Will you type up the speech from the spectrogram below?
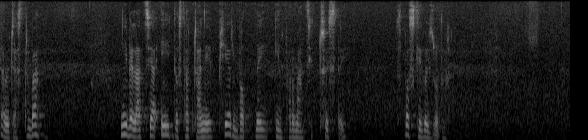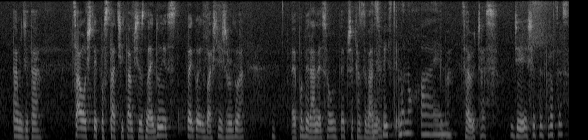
Cały czas trwa niwelacja i dostarczanie pierwotnej informacji czystej z boskiego źródła. Tam, gdzie ta całość tej postaci tam się znajduje, z tego jest właśnie źródła e, pobierane są te przekazywania. Es fließt immer noch rein. Cały czas dzieje się ten proces.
